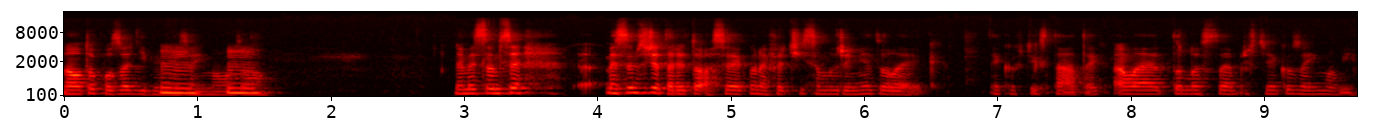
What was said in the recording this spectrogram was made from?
no to pozadí by mě Hmm, zajímalo hmm. to. Nemyslím si, myslím si, že tady to asi jako nefrčí samozřejmě tolik, jako v těch státech, ale tohle je prostě jako zajímavý.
